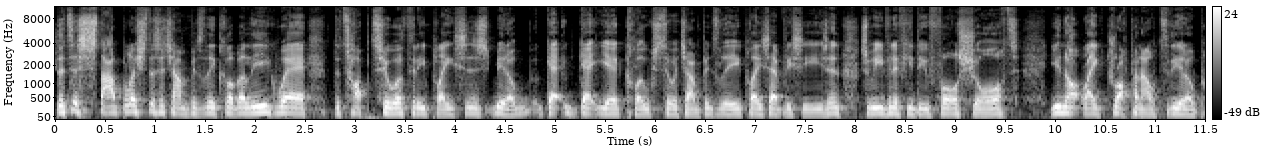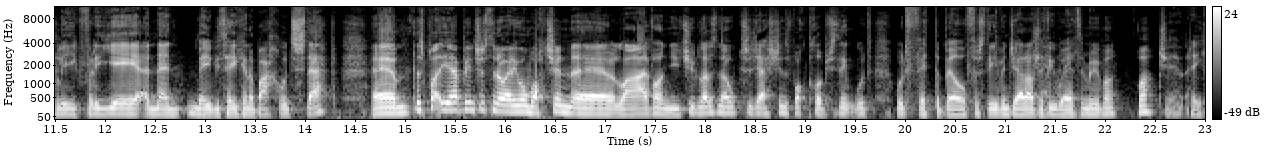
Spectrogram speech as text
that's established as a Champions League club, a league where the top two or three places, you know, get get you close to a Champions League place every season. So even if you do fall short, you're not like dropping out to the Europa League for a year and then maybe taking a backward step. Um, there's plenty. Yeah, it'd be interesting to know anyone watching uh, live on YouTube. Let us know suggestions. What clubs you think would would fit the bill for Steven Gerrard if he were to move on? What? Germany.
